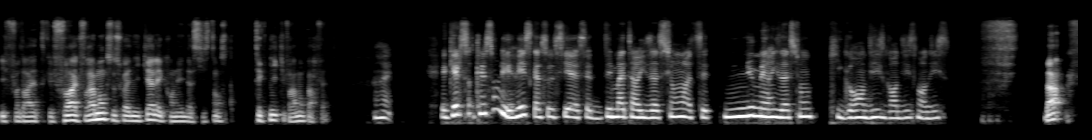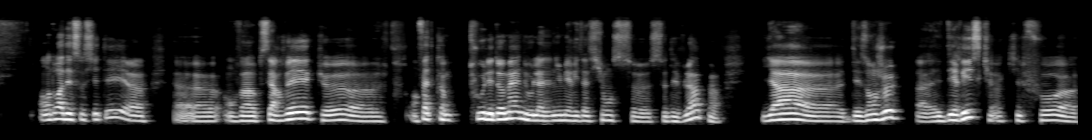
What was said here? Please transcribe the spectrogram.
Il, faudra être, il faudra vraiment que ce soit nickel et qu'on ait une assistance technique vraiment parfaite. Et quels sont, les risques associés à cette dématérialisation, à cette numérisation qui grandissent, grandissent, grandissent? Bah, En droit des sociétés, euh, euh, on va observer que, euh, en fait, comme tous les domaines où la numérisation se, développe, il y a des enjeux et des risques qu'il faut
